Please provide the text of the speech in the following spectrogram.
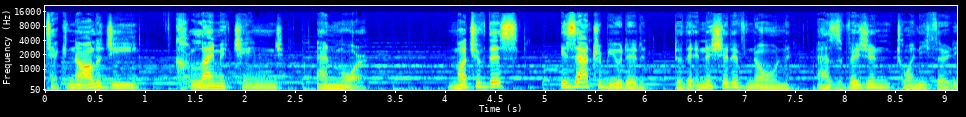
technology, climate change, and more. Much of this is attributed to the initiative known as Vision 2030.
